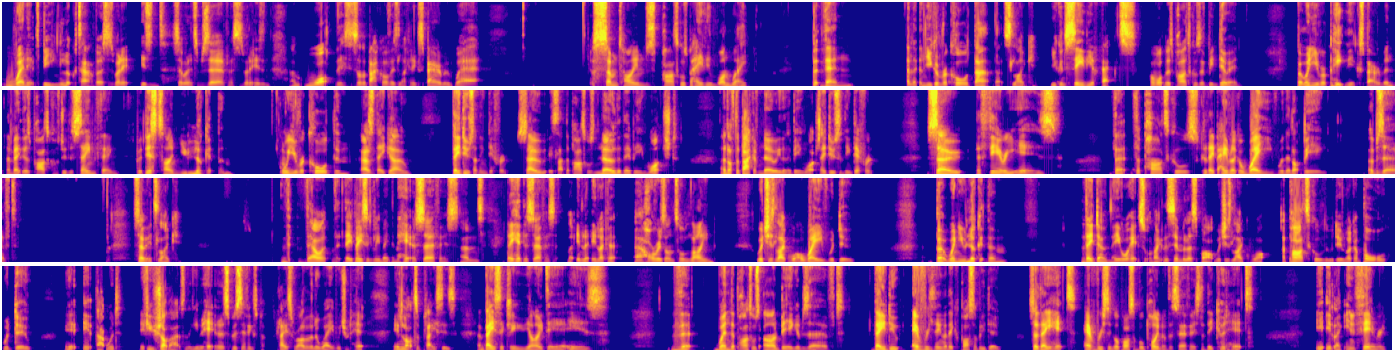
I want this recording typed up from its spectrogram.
when it's being looked at versus when it isn't. So when it's observed versus when it isn't. Um, what this is on the back of is like an experiment where sometimes particles behave in one way, but then and, and you can record that. That's like you can see the effects of what those particles have been doing. But when you repeat the experiment and make those particles do the same thing, but this time you look at them or you record them as they go, they do something different. So it's like the particles know that they're being watched, and off the back of knowing that they're being watched, they do something different. So the theory is that the particles, because they behave like a wave when they're not being observed. So it's like they'll they basically make them hit a surface and they hit the surface in in like a, a horizontal line, which is like what a wave would do. But when you look at them, they don't. They all hit sort of like the similar spot, which is like what a particle would do, like a ball would do. It, it that would if you shot that something, you would hit in a specific place rather than a wave, which would hit in lots of places. And basically, the idea is that when the particles aren't being observed, they do everything that they could possibly do. So they hit every single possible point of the surface that they could hit, it, it, like in theory.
